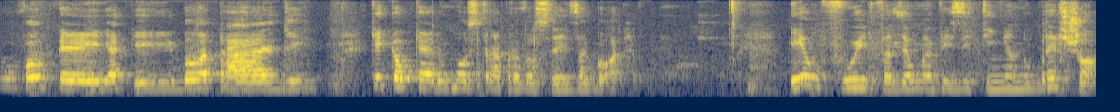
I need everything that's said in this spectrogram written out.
Voltei aqui, boa tarde. O que, que eu quero mostrar para vocês agora? Eu fui fazer uma visitinha no brechó,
